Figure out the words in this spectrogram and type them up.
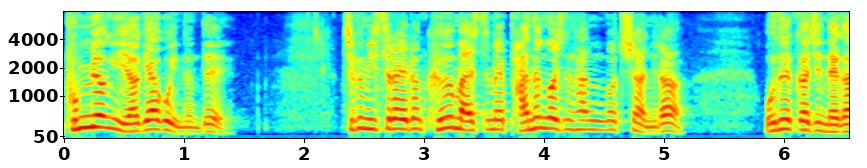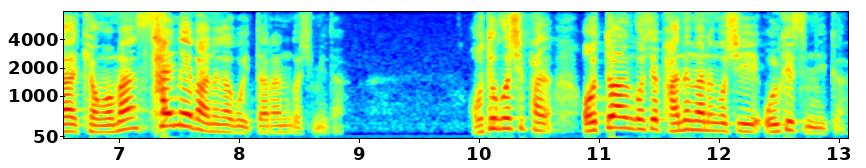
분명히 이야기하고 있는데 지금 이스라엘은 그 말씀에 반응 것을 한 것이 아니라 오늘까지 내가 경험한 삶에 반응하고 있다라는 것입니다. 어떤 것이 반- 어떠한 것에 반응하는 것이 옳겠습니까?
